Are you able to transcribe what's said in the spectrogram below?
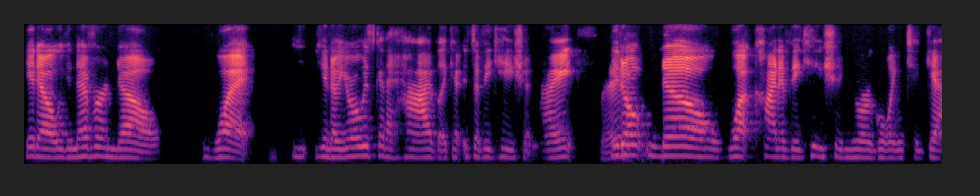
You know, you never know what you know. You're always going to have like a, it's a vacation, right? right? You don't know what kind of vacation you're going to get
